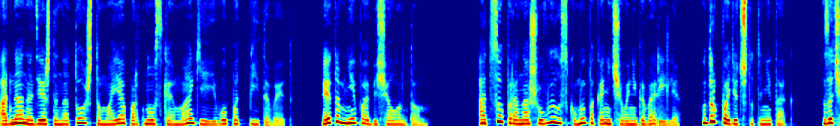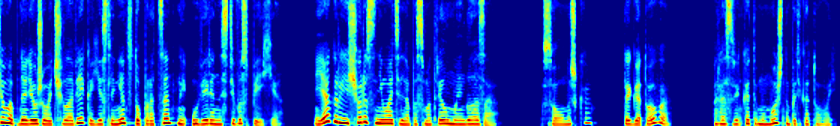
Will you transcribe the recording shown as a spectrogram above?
Одна надежда на то, что моя портновская магия его подпитывает. Это мне пообещал Антон. Отцу про нашу вылазку мы пока ничего не говорили. Вдруг пойдет что-то не так. Зачем обнадеживать человека, если нет стопроцентной уверенности в успехе? Ягор еще раз внимательно посмотрел в мои глаза. «Солнышко, ты готова?» «Разве к этому можно быть готовой?»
